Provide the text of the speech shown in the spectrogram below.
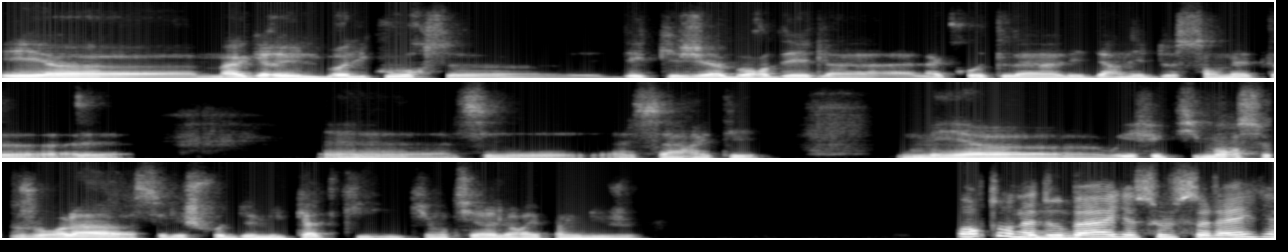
Et euh, malgré une bonne course, euh, dès que j'ai abordé la, la côte, là, les derniers 200 mètres, euh, elle s'est arrêtée. Mais euh, oui, effectivement, ce jour-là, c'est les chevaux de 2004 qui, qui ont tiré leur épingle du jeu. On retourne à Dubaï sous le soleil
